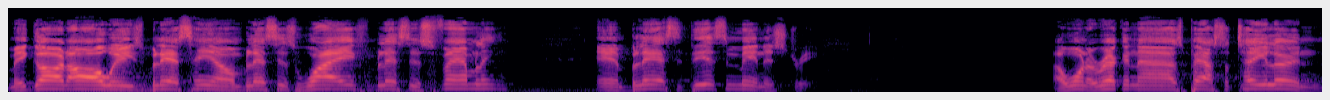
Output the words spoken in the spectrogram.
May God always bless him, bless his wife, bless his family, and bless this ministry. I want to recognize Pastor Taylor and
